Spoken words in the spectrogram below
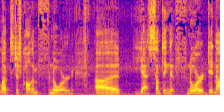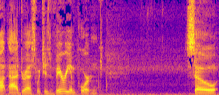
let's just call them Fnord. Uh, yes, something that Fnord did not address, which is very important. So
